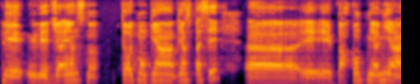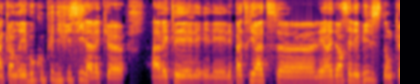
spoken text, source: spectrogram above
et, et les Giants, théoriquement bien bien se passer. Euh, et, et, par contre, Miami a un calendrier beaucoup plus difficile avec euh, avec les, les, les Patriots, euh, les Raiders et les Bills. Donc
